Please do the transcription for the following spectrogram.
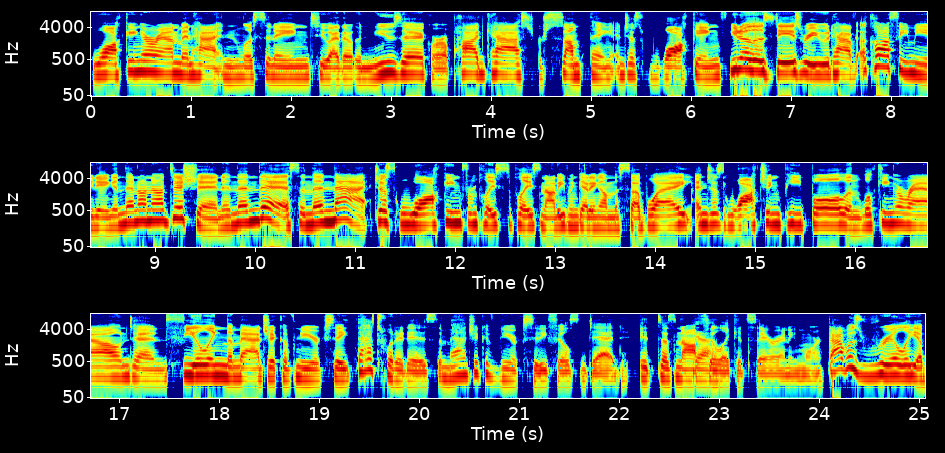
walking around Manhattan listening to either good music or a podcast or something and just walking. You know, those days where you would have a coffee meeting and then an audition and then this and then that, just walking from place to place, not even getting on the subway and just watching people and looking around and feeling the magic of New York City. That's what it is. The magic of New York City feels dead. It does not Yeah. feel like it's there anymore. That was really a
